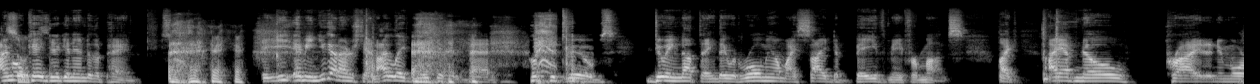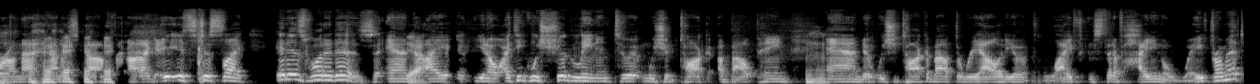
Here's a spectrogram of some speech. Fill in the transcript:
I'm So okay digging into the pain. So, I mean, you got to understand. I laid naked in bed, hooked to tubes, doing nothing. They would roll me on my side to bathe me for months. Like I have no pride anymore on that kind of stuff. I, like it's just like it is what it is, and Yeah. I, you know, I think we should lean into it and we should talk about pain Mhm. and we should talk about the reality of life instead of hiding away from it.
